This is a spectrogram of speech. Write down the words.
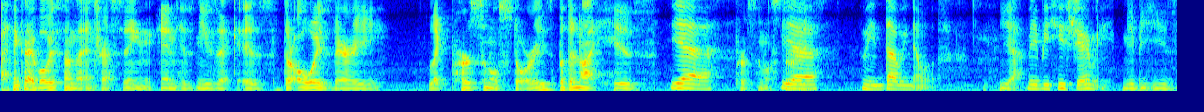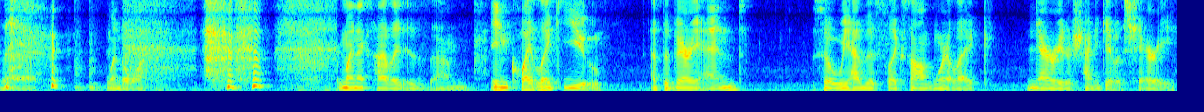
I think I've always found that interesting in his music is they're always very like personal stories, but they're not his Yeah, personal stories. yeah. I mean that we know of. Yeah. Maybe he's Jeremy. Maybe he's uh, Wendell Walker. My next highlight is um, in Quite Like You, at the very end. So we have this like song where like narrator's trying to get with Sherry,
